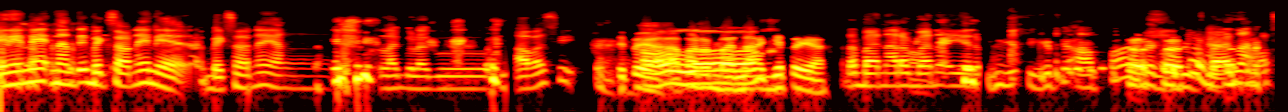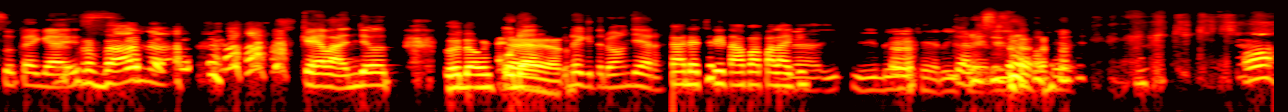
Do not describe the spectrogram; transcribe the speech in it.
ini nih nanti backsoundnya nih ya backsoundnya yang lagu-lagu apa sih Itu ya, apa Allah. rebana gitu ya. rebana-rebana iya Ingat- Ingatnya apa? Lupa. rebana maksudnya guys Rebana. kayak lanjut Lu dong, udah Cer. udah gitu doang Jer Gak ada cerita apa-apa lagi. Nah, ini deh Cherry. Gak ada Cherry. cerita. Oh,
